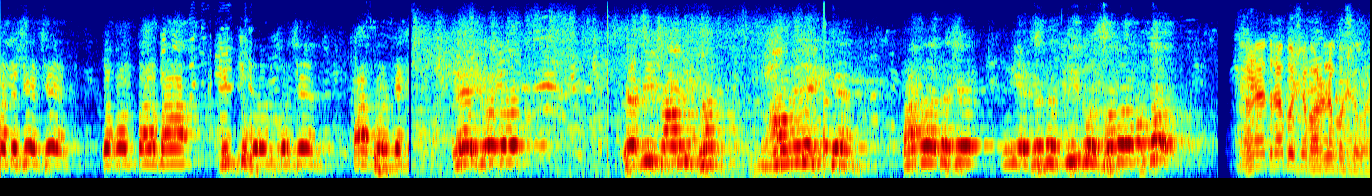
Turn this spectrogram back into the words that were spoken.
বাংলাদেশে এসে যখন তার মা মৃত্যুবরণ করেছেন তারপরে দেখে এই আওয়ামী। বাংলাদেশে উনি এসেছেন দীর্ঘ সতেরো বছর। তোরা বসে ভর না বসে ভর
